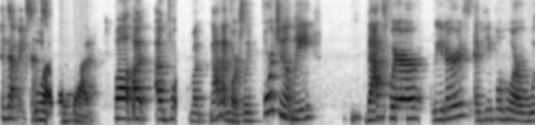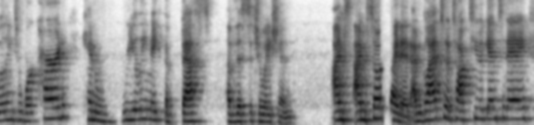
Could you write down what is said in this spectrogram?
if that makes sense Ooh, I like that well, I, am for, well, not unfortunately, fortunately, that's where leaders and people who are willing to work hard can really make the best of this situation. I'm I'm so excited. I'm glad to have talked to you again today.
